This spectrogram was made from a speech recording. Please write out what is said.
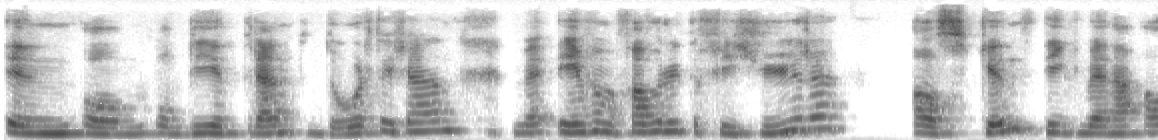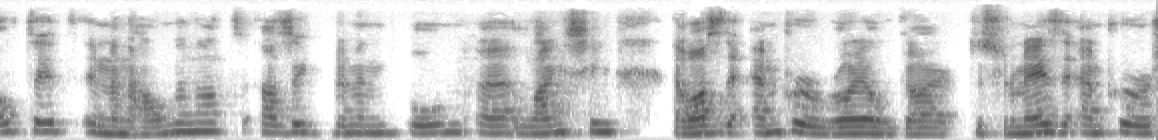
in, om op die trend door te gaan, met een van mijn favoriete figuren als kind, die ik bijna altijd in mijn handen had als ik bij mijn oom eh, langs ging, dat was de Emperor Royal Guard. Dus voor mij is de Emperor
